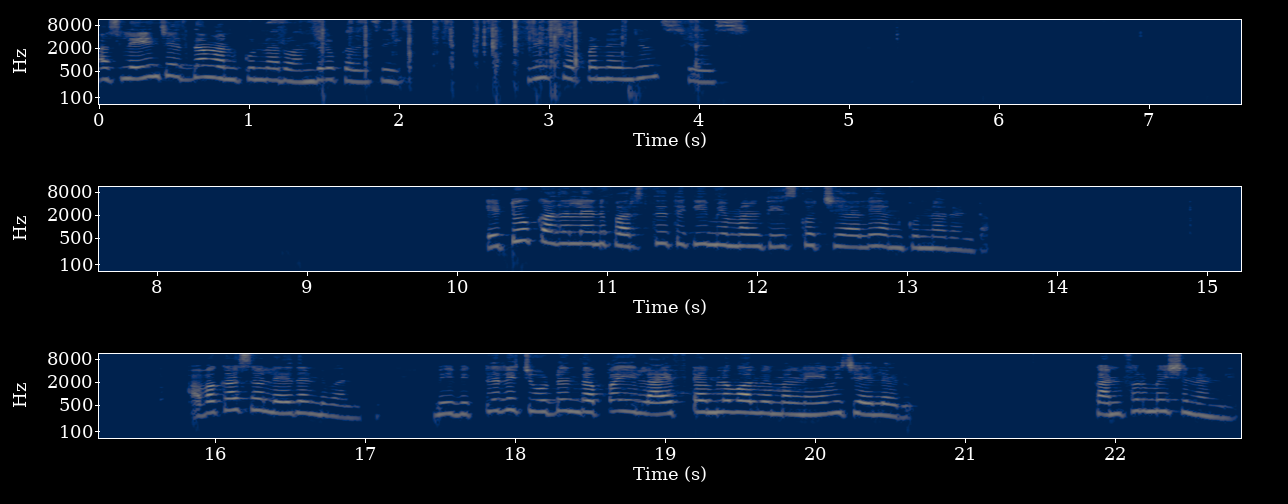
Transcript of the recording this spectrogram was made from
అసలు ఏం చేద్దాం అనుకున్నారు అందరూ కలిసి? ప్లీజ్ చెప్పండి ఏంజల్స్ ఎస్. ఎటు కదలేని పరిస్థితికి మిమ్మల్ని తీసుకొచ్చేయాలి అనుకున్నారంట. అవకాశం లేదండి వాళ్ళకి. మీ విక్టరీ చూడడం తప్ప ఈ లైఫ్ టైంలో వాళ్ళు మిమ్మల్ని ఏమీ చేయలేరు. కన్ఫర్మేషన్ అండి.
